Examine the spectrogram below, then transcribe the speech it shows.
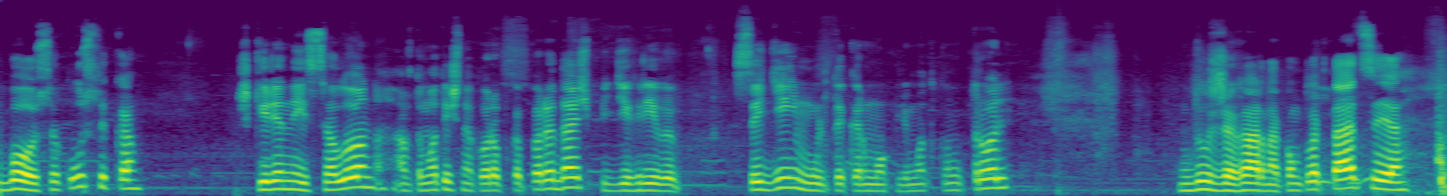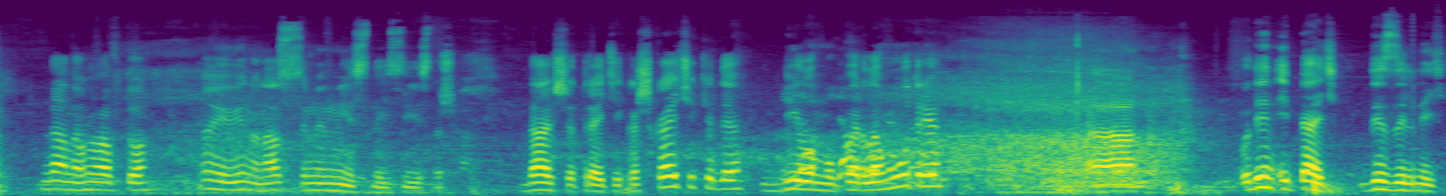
Боус акустика, шкіряний салон, автоматична коробка передач, підігріви сидінь, мультикермо, клімат-контроль. Дуже гарна комплектація даного авто. Ну і він у нас семимісний, звісно ж. Далі третій кашкайчик іде в білому перламутрі. Е, 1,5 дизельний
